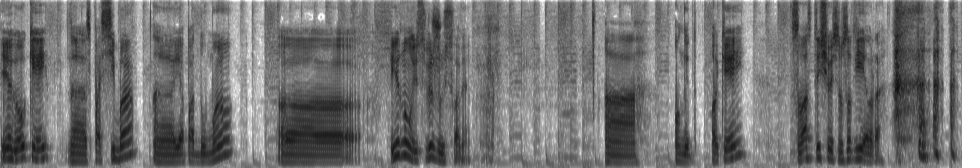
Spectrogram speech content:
И я говорю, окей, э, спасибо, э, я подумаю. э, И, ну, и свяжусь с вами. А, Он говорит, окей, с вас 1800 евро.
